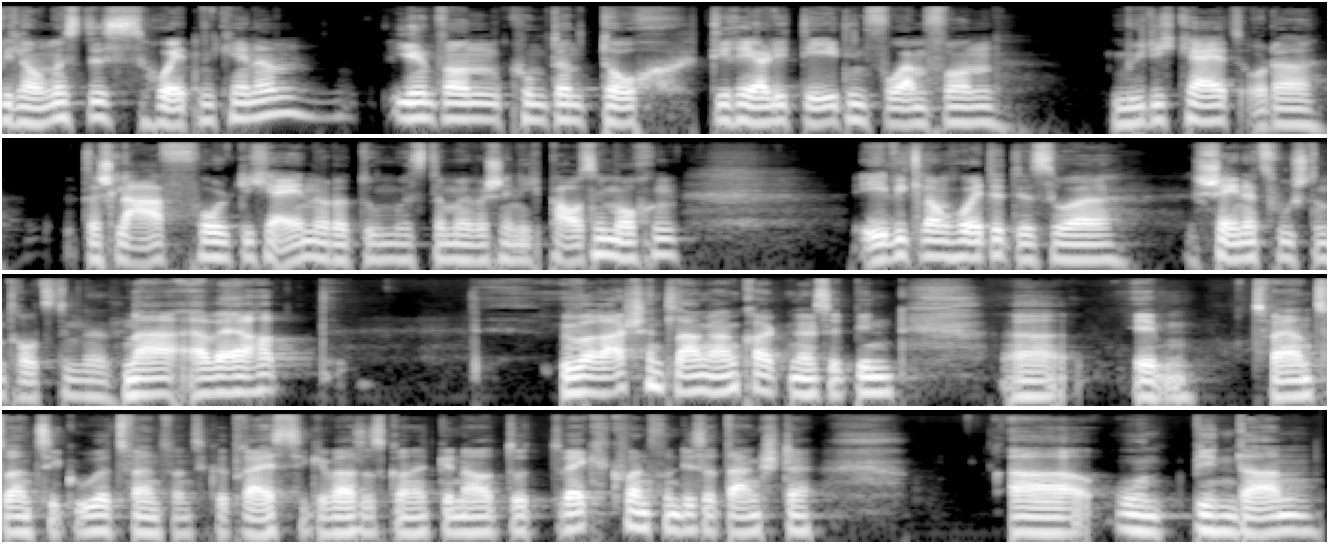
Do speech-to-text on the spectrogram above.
Wie lange ist das halten können? Irgendwann kommt dann doch die Realität in Form von Müdigkeit oder der Schlaf holt dich ein oder du musst einmal wahrscheinlich Pause machen. Ewig lang haltet dir so ein schöner Zustand trotzdem nicht. Na, aber er hat überraschend lang angehalten. Also ich bin äh, eben 22 Uhr, 22.30 Uhr, ich weiß es gar nicht genau, dort weggefahren von dieser Tankstelle äh, und bin dann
